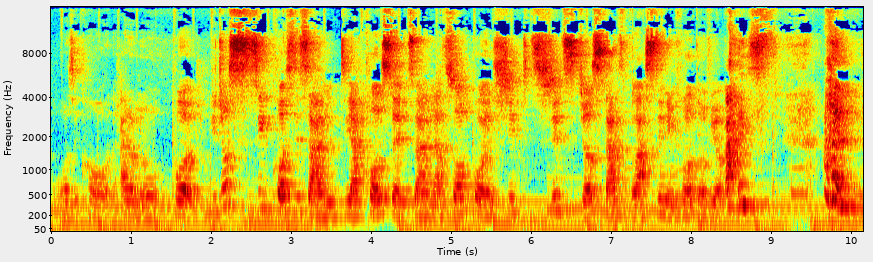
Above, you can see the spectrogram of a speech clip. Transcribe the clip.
what's it called? I don't know. But you just see courses and their concepts and at some point shit shit just starts blasting in front of your eyes. And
